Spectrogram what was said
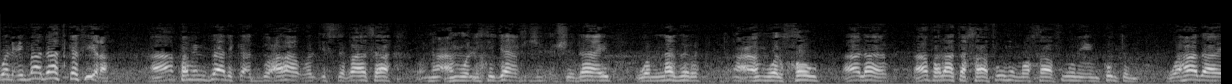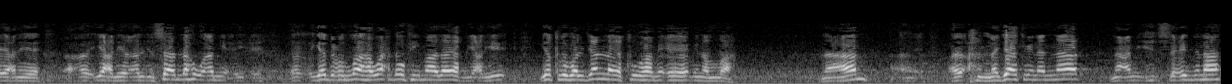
والعبادات كثيرة ها فمن ذلك الدعاء والاستغاثة نعم والالتجاء في الشدائد والنذر نعم والخوف لا فلا تخافوهم وخافوني إن كنتم وهذا يعني يعني الإنسان له أن يدعو الله وحده فيما لا يقضي يعني يطلب الجنة يطلبها من الله. نعم. النجاة من النار. نعم. يستعيذ منها.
